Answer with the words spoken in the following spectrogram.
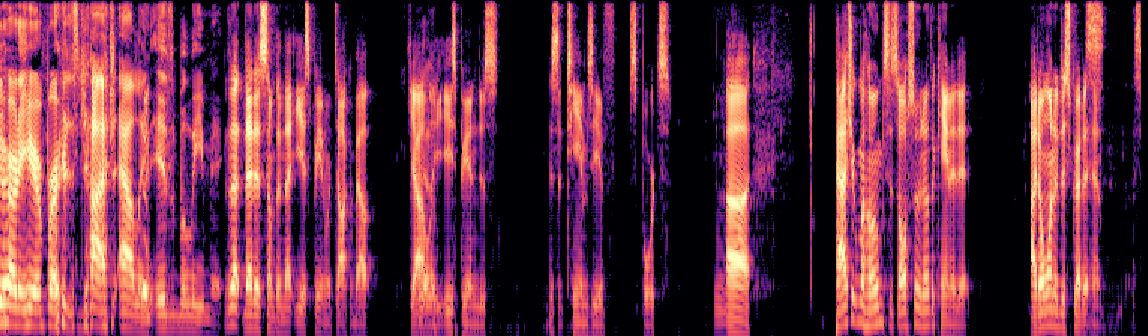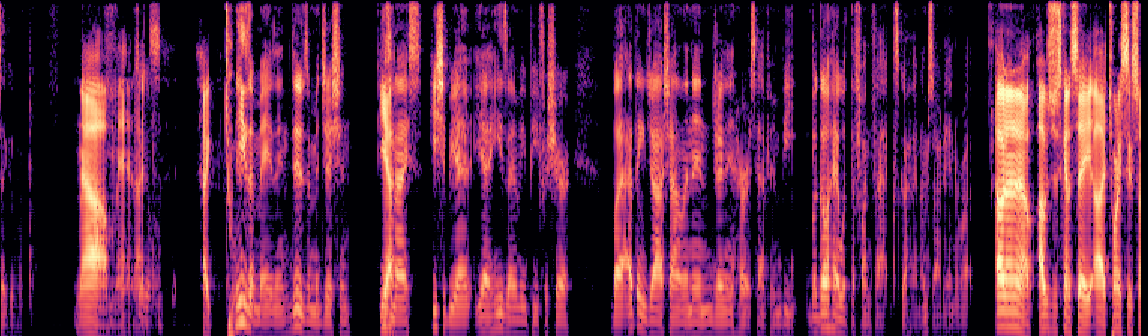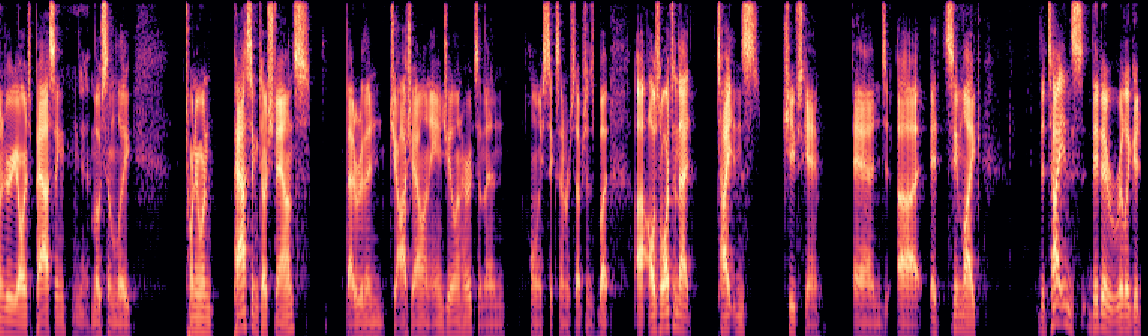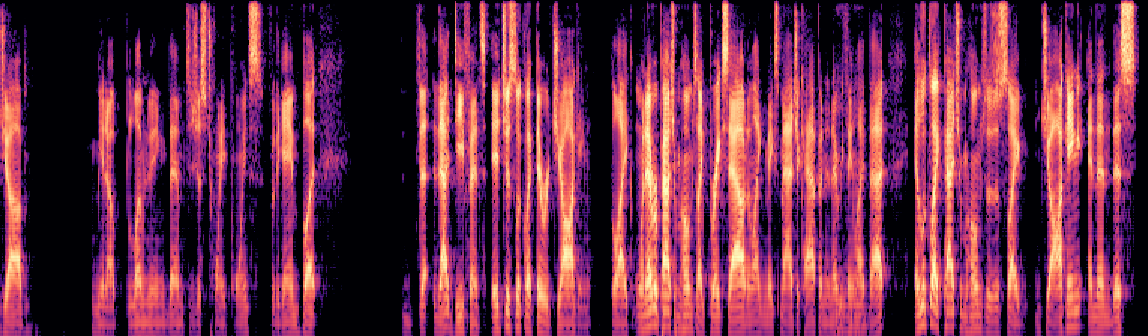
heard it here first. Josh Allen is bulimic. that that is something that ESPN would talk about. Golly, E ESPN just is a TMZ of sports. Uh, Patrick Mahomes is also another candidate. I don't want to discredit him. I'm sick of him. Oh man, I. I, tw- He's amazing. Dude's a magician. He's Yeah. nice. He should be. Yeah, he's an MVP for sure. But I think Josh Allen and Jalen Hurts have him beat. But go ahead with the fun facts. Go ahead. I'm sorry to interrupt. oh no, no, no. I was just gonna say uh, 2,600 yards passing, Yeah. most in the league. 21 passing touchdowns, better than Josh Allen and Jalen Hurts, and then only six interceptions. But uh, I was watching that Titans Chiefs game, and uh, it seemed like the Titans they did a really good job, you know, limiting them to just 20 points for the game. But that that defense, it just looked like they were jogging. Like whenever Patrick Mahomes like breaks out and like makes magic happen and everything like that, it looked like Patrick Mahomes was just like jogging, and then this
